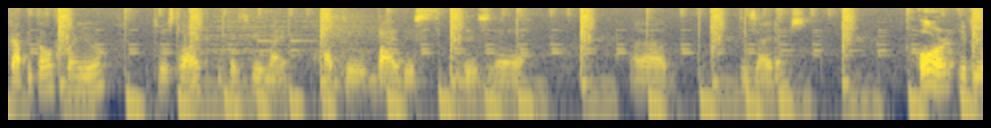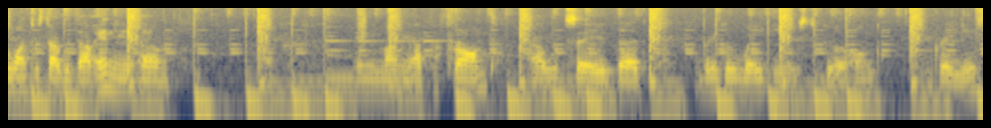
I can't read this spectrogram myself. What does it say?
capital from you to start because you might have to buy this these uh, uh, these items. Or if you want to start without any um, any money up front, I would say that a very good way is to go on Craigslist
